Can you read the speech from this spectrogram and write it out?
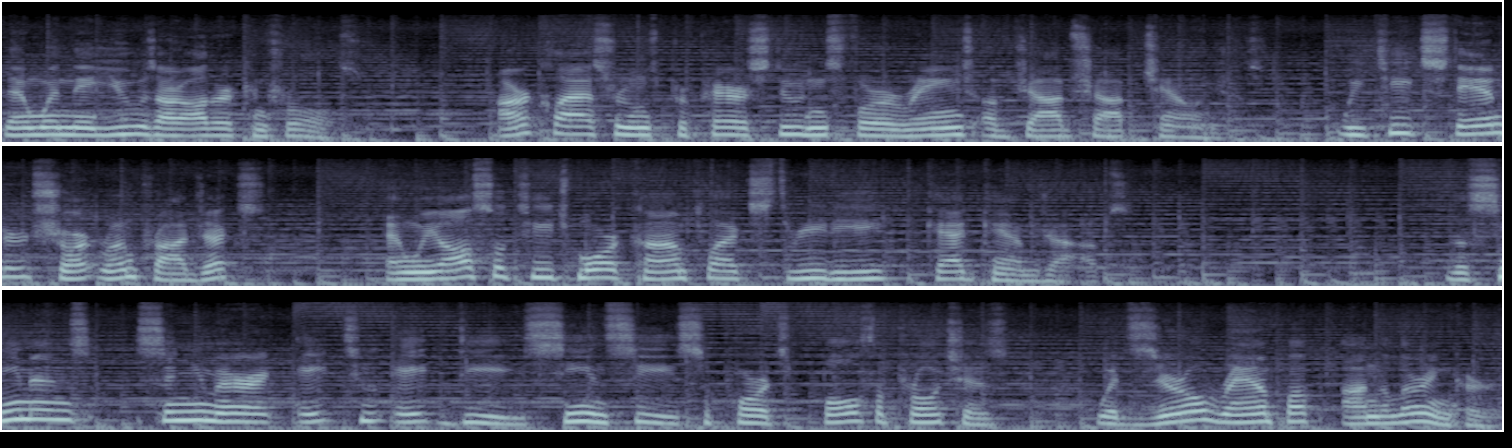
than when they use our other controls. Our classrooms prepare students for a range of job shop challenges. We teach standard short run projects, and we also teach more complex 3D CAD-CAM jobs. The Siemens SINUMERIK 828D CNC supports both approaches with zero ramp up on the learning curve.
